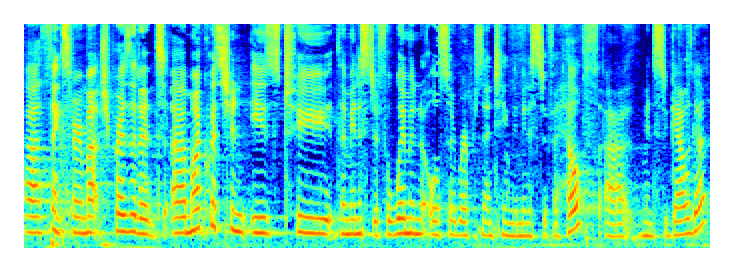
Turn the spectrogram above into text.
Uh, thanks very much, President. Uh, my question is to the Minister for Women, also representing the Minister for Health, uh, Minister Gallagher.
